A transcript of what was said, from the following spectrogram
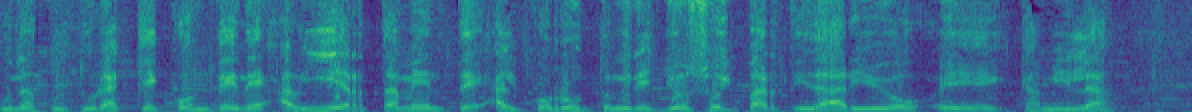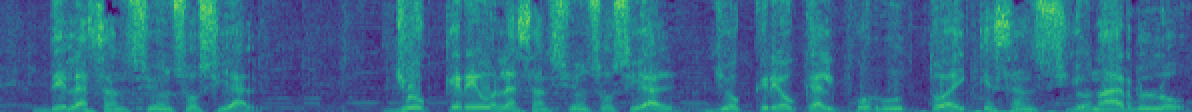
una cultura que condene abiertamente al corrupto. Mire, yo soy partidario, eh, Camila, de la sanción social. Yo creo en la sanción social. Yo creo que al corrupto hay que sancionarlo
